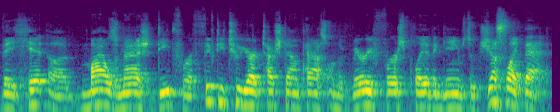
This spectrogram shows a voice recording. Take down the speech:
They hit uh, Miles Nash deep for a 52-yard touchdown pass on the very first play of the game. So just like that,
